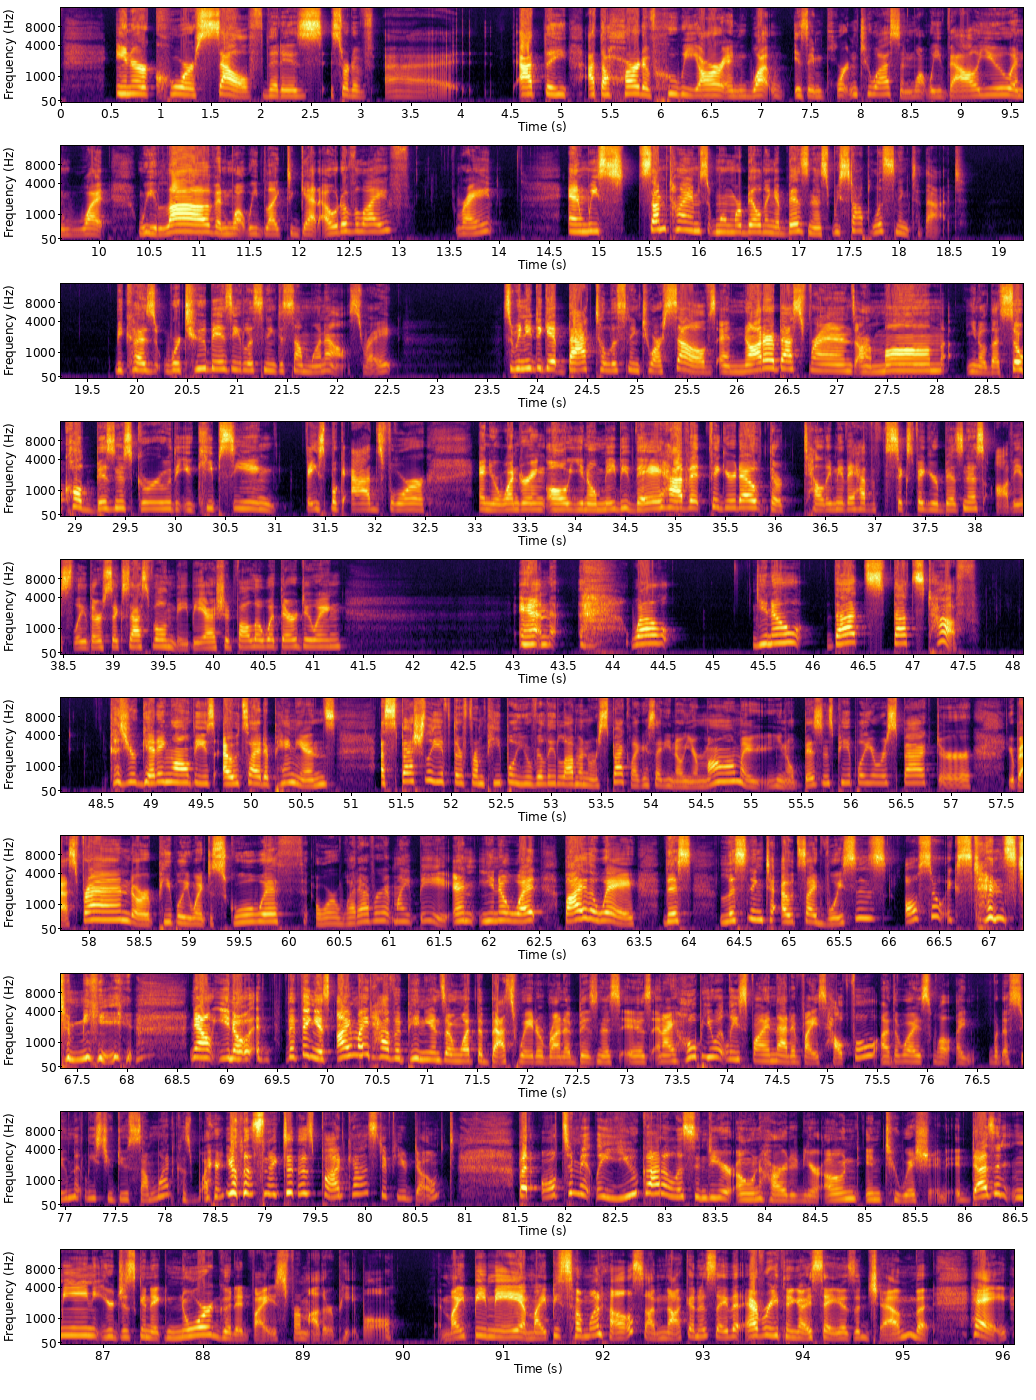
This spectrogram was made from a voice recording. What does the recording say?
inner core self that is sort of uh, at the at the heart of who we are and what is important to us and what we value and what we love and what we'd like to get out of life, right? And we sometimes when we're building a business, we stop listening to that. Because we're too busy listening to someone else, right? So we need to get back to listening to ourselves and not our best friends, our mom, you know, the so-called business guru that you keep seeing Facebook ads for, and you're wondering, oh, you know, maybe they have it figured out. They're telling me they have a six figure business. Obviously, they're successful. Maybe I should follow what they're doing. And, well, you know, that's that's tough because you're getting all these outside opinions especially if they're from people you really love and respect. Like I said, you know, your mom, or, you know, business people you respect, or your best friend, or people you went to school with, or whatever it might be. And you know what? By the way, this listening to outside voices also extends to me. Now, you know, the thing is, I might have opinions on what the best way to run a business is, and I hope you at least find that advice helpful. Otherwise, well, I would assume at least you do somewhat, because why are you listening to this podcast if you don't? But ultimately, you got to listen to your own heart and your own intuition. It doesn't mean you're just going to ignore good advice from other people. It might be me, it might be someone else. I'm not going to say that everything I say is a gem, but hey,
